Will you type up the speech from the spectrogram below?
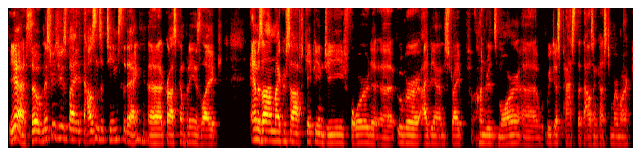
Yeah, so mystery is used by thousands of teams today uh, across companies like Amazon, Microsoft, KPMG, Ford, uh, Uber, IBM, Stripe, hundreds more. Uh, we just passed the thousand customer mark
